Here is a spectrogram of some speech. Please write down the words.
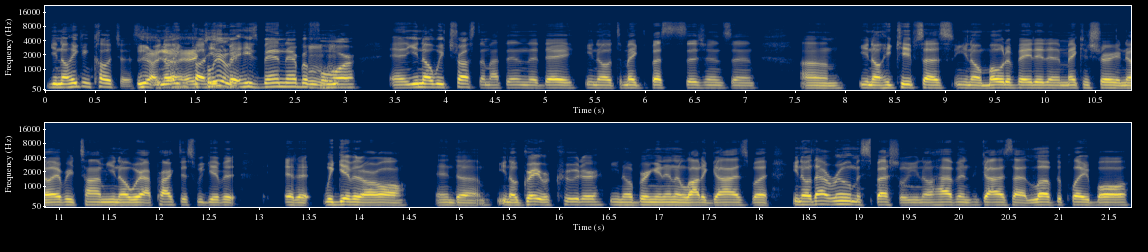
You know, he can coach us. Yeah, you know, yeah, he co- he's clearly. been, he's been there Mhm. before, and you know, we trust him at the end of the day. You know, to make the best decisions and. Um, you know, he keeps us, you know, motivated and making sure, you know, every time, you know, we're at practice, we give it, it a, we give it our all and um, you know, great recruiter. You know, bringing in a lot of guys, but you know that room is special. You know, having guys that love to play ball,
